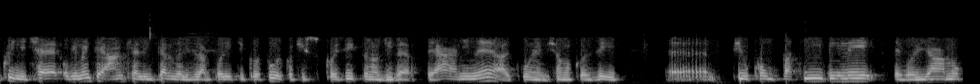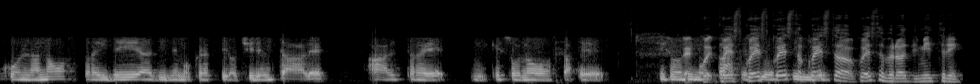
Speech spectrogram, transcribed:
quindi c'è ovviamente anche all'interno dell'Islam politico turco ci coesistono diverse anime, alcune diciamo così eh, più compatibili, se vogliamo, con la nostra idea di democrazia occidentale, altre mm, che sono state Beh, questo, questo, questo, questo, però Dimitri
